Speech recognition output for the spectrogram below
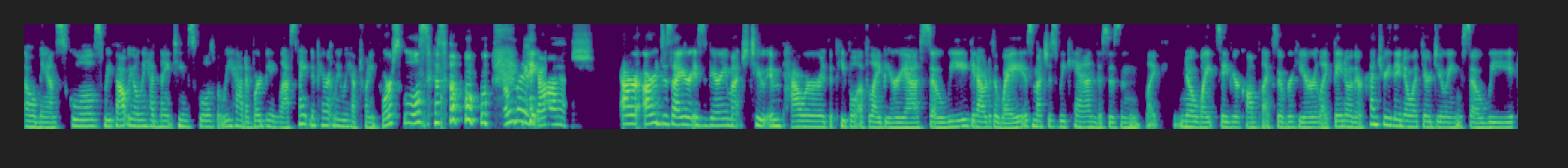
oh man, schools. We thought we only had 19 schools, but we had a board meeting last night, and apparently we have 24 schools. so, oh my gosh. Our our desire is very much to empower the people of Liberia. So we get out of the way as much as we can. This isn't like no white savior complex over here. Like they know their country, they know what they're doing. So we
